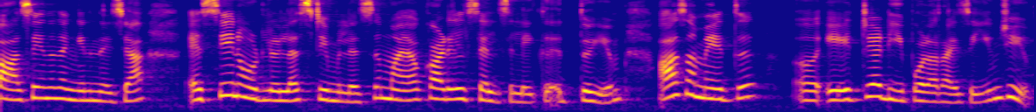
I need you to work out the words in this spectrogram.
പാസ് ചെയ്യുന്നത് എങ്ങനെയെന്ന് വെച്ചാൽ എസ് എ നോഡിലുള്ള സ്റ്റിമുലസ് മയോകാർഡിയൽ സെൽസിലേക്ക് എത്തുകയും ആ സമയത്ത് ഏട്രിയ ഡീപോളറൈസ് ചെയ്യുകയും ചെയ്യും.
